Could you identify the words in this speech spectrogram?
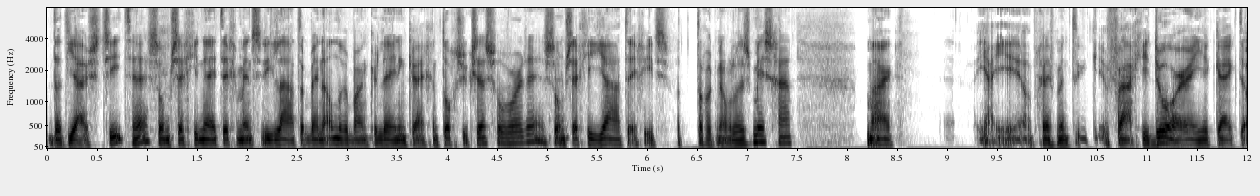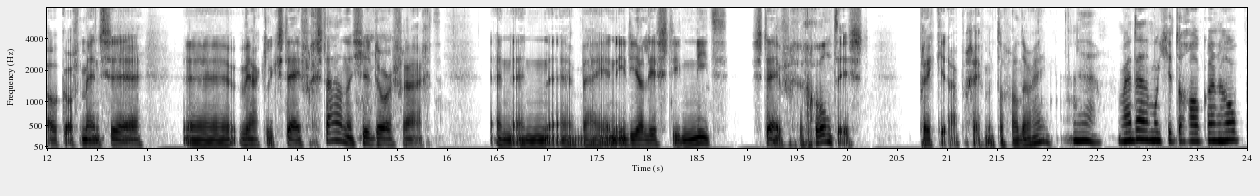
dat juist ziet. Hè? Soms zeg je nee tegen mensen die later bij een andere bank een lening krijgen... en toch succesvol worden. En soms zeg je ja tegen iets wat toch ook nog wel eens misgaat. Maar ja, je, op een gegeven moment vraag je door... en je kijkt ook of mensen werkelijk stevig staan als je doorvraagt. En, en uh, bij een idealist die niet stevig gegrond is... prik je daar op een gegeven moment toch wel doorheen. Ja, maar daar moet je toch ook een hoop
